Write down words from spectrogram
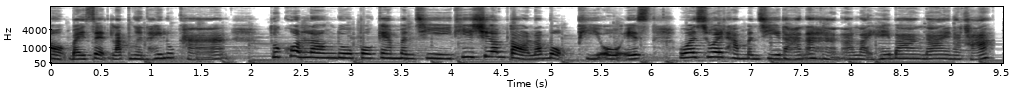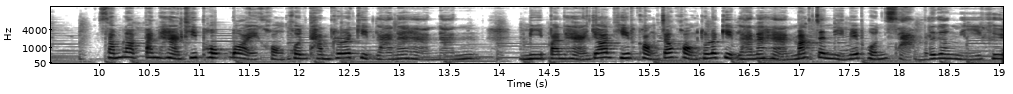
ออกใบเสร็จรับเงินให้ลูกค้าทุกคนลองดูโปรแกรมบัญชีที่เชื่อมต่อระบบ POS ว่าช่วยทำบัญชีร้านอาหารอะไรให้บ้างได้นะคะ สำหรับปัญหาที่พบบ่อยของคนทำธุรกิจร้านอาหารนั้น มีปัญหายอดฮิตของเจ้าของธุรกิจร้านอาหารมักจะหนีไม่พ้น 3 เรื่องนี้คือ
